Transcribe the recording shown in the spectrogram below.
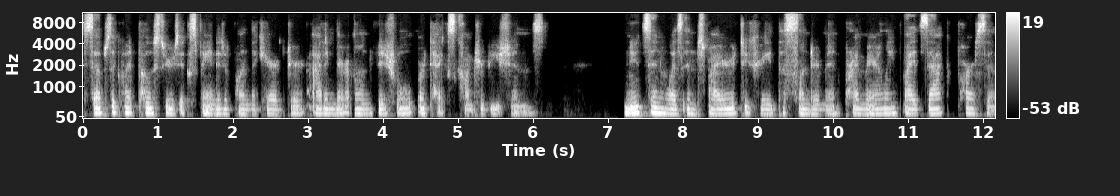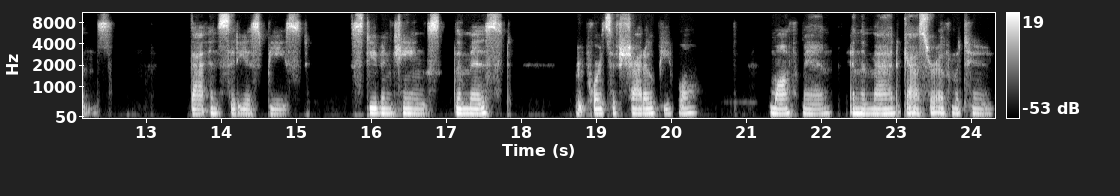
Subsequent posters expanded upon the character, adding their own visual or text contributions. Knudsen was inspired to create the Slenderman primarily by Zach Parsons, That Insidious Beast, Stephen King's The Mist, Reports of Shadow People, Mothman, and The Mad Gasser of Mattoon.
